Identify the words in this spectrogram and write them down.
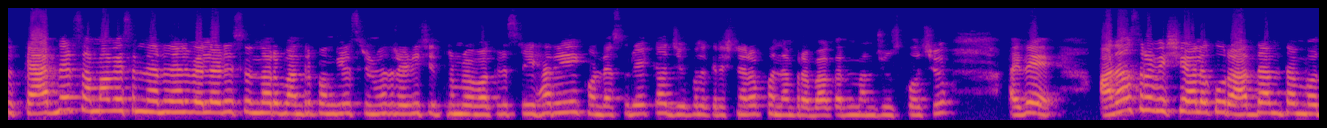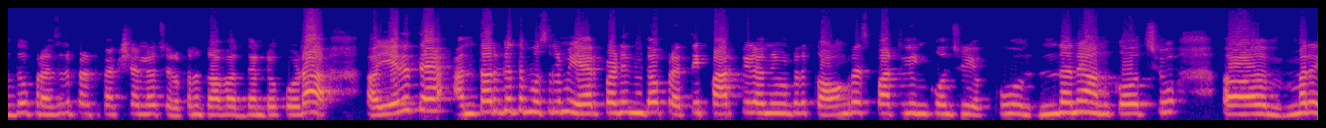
సో కేబినెట్ సమావేశం నిర్ణయాలు వెల్లడిస్తున్నారు మంత్రి పొంగుల శ్రీనివాస రెడ్డి చిత్రంలో ఒకటి శ్రీహరి కొండ సురేఖ జూపల కృష్ణారావు పొన్నం ప్రభాకర్ మనం చూసుకోవచ్చు. అయితే అనవసర విషయాలకు రాద్ధాంతం వద్దు ప్రజల ప్రతిపక్షాల్లో చులకన కావద్దంటూ కూడా ఏదైతే అంతర్గత ముస్లిం ఏర్పడిందో ప్రతి పార్టీలోనే ఉంటుంది. కాంగ్రెస్ పార్టీలు ఇంకొంచెం ఎక్కువ ఉందనే అనుకోవచ్చు. ఆ, మరి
